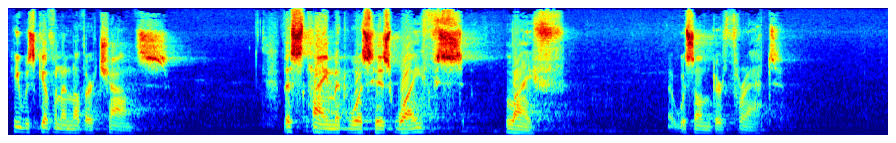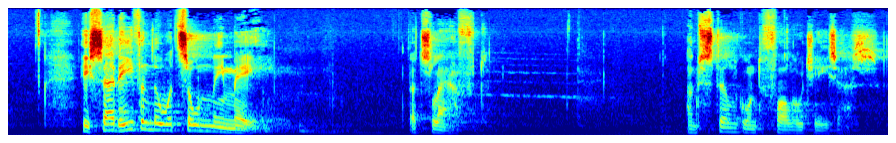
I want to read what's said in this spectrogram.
He was given another chance. This time it was his wife's life that was under threat. He said, Even though it's only me that's left, I'm still going to follow Jesus.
